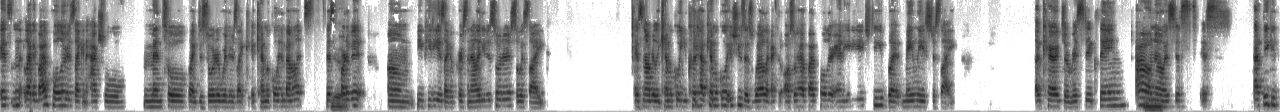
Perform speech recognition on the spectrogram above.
it's like bipolar is like an actual mental like disorder where there's like a chemical imbalance. That's yeah. part of it. Um, BPD is like a personality disorder, so it's like it's not really chemical. You could have chemical issues as well. Like I could also have bipolar and ADHD, but mainly it's just like a characteristic thing. I don't know. Mm-hmm. It's just it's I think it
